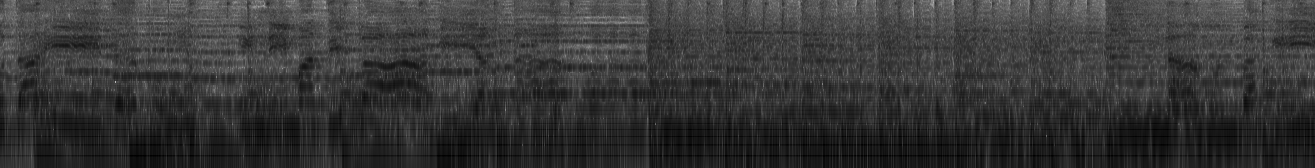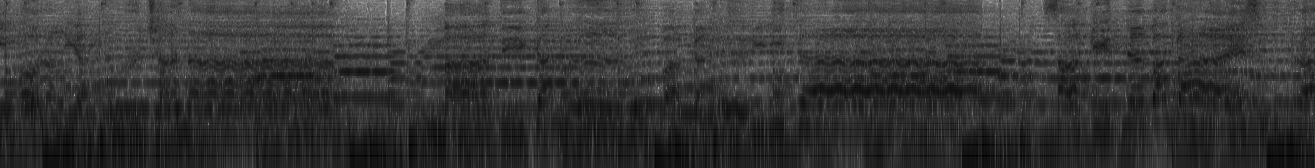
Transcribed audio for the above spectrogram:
Dari tepung Ini mati bagi yang takwa Namun bagi orang yang durjana Mati kan merupakan derita. Sakitnya bagai sutra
